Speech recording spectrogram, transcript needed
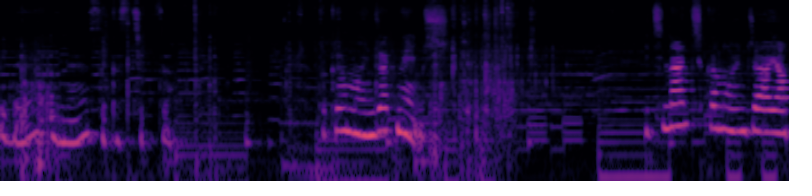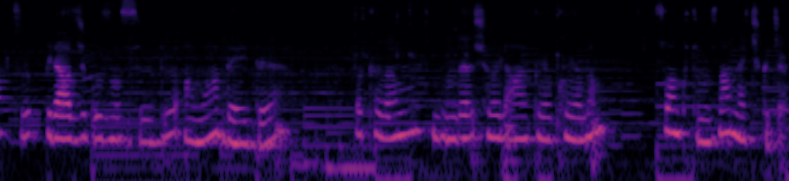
Bir de yine sakız çıktı. Bakalım oyuncak neymiş? İçinden çıkan oyuncağı yaptık. Birazcık uzun sürdü ama değdi. Bakalım bunu da şöyle arkaya koyalım. Son kutumuzdan ne çıkacak?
